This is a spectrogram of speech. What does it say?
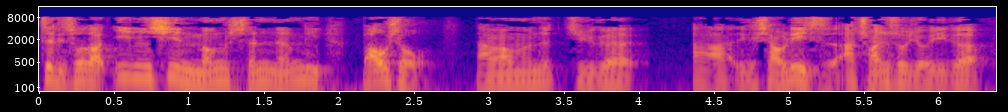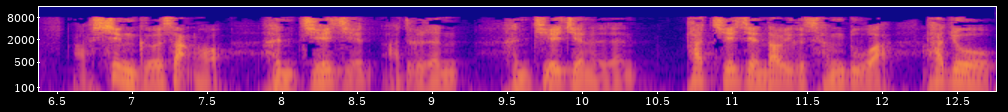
这里说到因信蒙神能力保守，那么我们举个啊一个小例子啊，传说有一个。啊，性格上哈很节俭啊，这个人很节俭的人，他节俭到一个程度啊，他就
